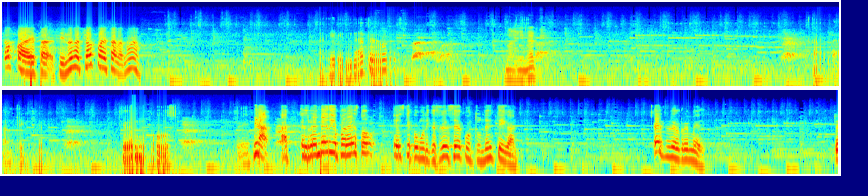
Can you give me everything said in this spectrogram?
Chopa, esa, si no es a Chopa, es a la nueva. Imagínate, Imagínate. Mira, el remedio para esto es que comunicación sea contundente y gane. Ese es el remedio. Sí,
